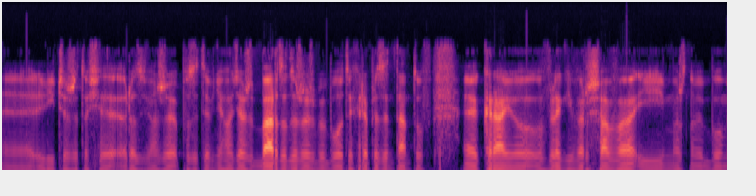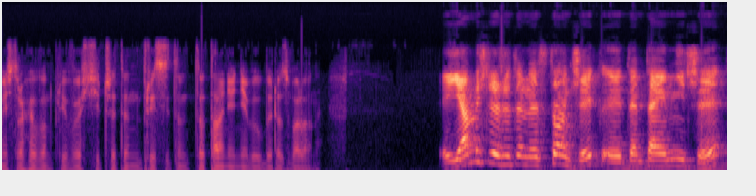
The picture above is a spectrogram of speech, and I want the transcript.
E, Liczę, że to się rozwiąże pozytywnie, chociaż bardzo dużo już by było tych reprezentantów e, kraju w Legii Warszawa i można by było mieć trochę wątpliwości, czy ten Preseason totalnie nie byłby rozwalony. Ja myślę, że ten Estończyk, y, ten tajemniczy,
